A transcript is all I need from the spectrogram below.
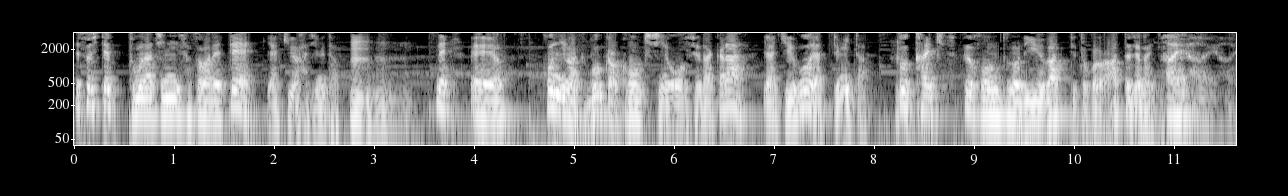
でそして友達に誘われて野球を始めた。うんうんうん。で、えー本人曰く僕は好奇心旺盛だから野球をやってみたと書きつつ本当の理由はっていうところがあったじゃないですか。はいはいはい。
